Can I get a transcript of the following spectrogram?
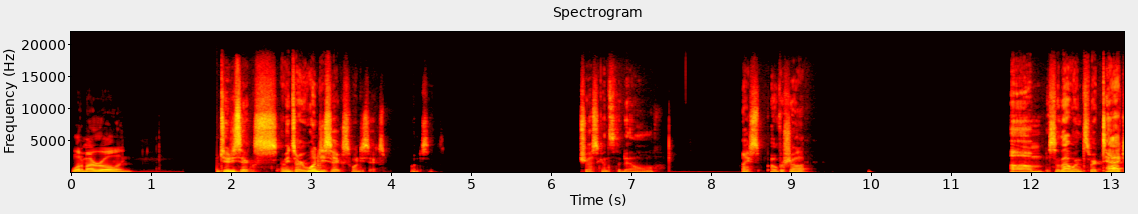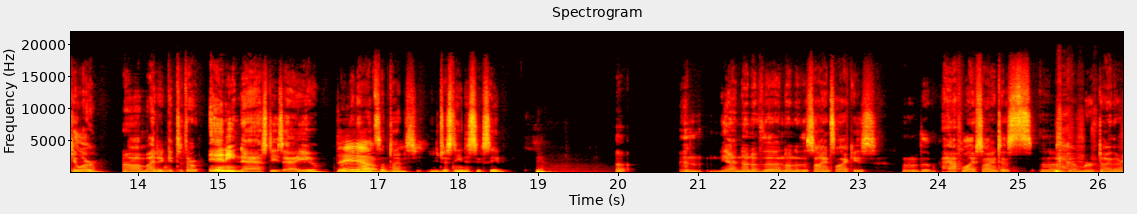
What am I rolling? 2d6. I mean, sorry, 1d6. 1d6. 1d6. Stress against the delve. Nice. Overshot. Um, so that went spectacular. Um, I didn't get to throw any nasties at you. but You know Damn. what? Sometimes you just need to succeed. Yeah. Uh, and yeah, none of the none of the science lackeys, none of the Half Life scientists uh, got murked either.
